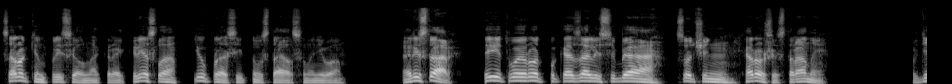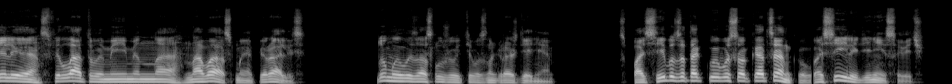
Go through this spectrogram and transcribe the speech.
Сорокин присел на край кресла и упросительно уставился на него. «Аристарх, ты и твой род показали себя с очень хорошей стороны. В деле с Филатовыми именно на вас мы опирались. Думаю, вы заслуживаете вознаграждения. «Спасибо за такую высокую оценку, Василий Денисович»,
